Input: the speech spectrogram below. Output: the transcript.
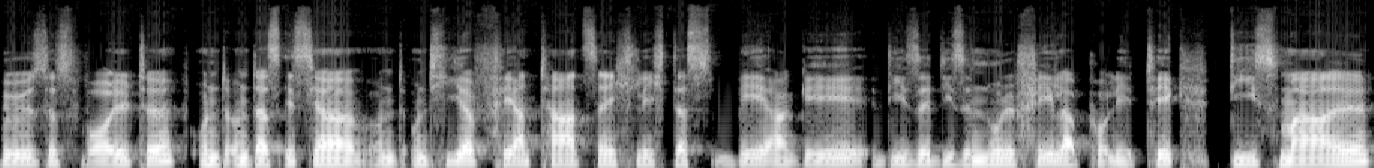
Böses wollte. Und, und das ist ja, und, und hier fährt tatsächlich das BAG diese, diese Null-Fehler-Politik diesmal,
